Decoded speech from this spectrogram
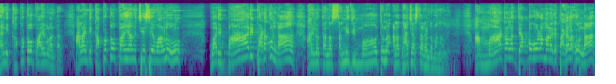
దాన్ని కపటోపాయములు అంటారు. అలాంటి కపటోపాయాలు చేసే వాళ్ళు వారి బారి పడకుండా ఆయన తన సన్నిధి మాటున అలా దాచేస్తాడంట మనల్ని. ఆ మాటల దెబ్బ కూడా మనకు తగలకుండా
